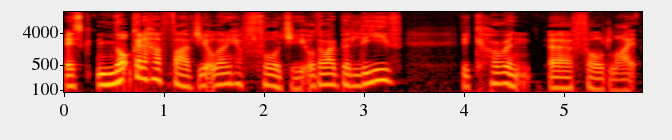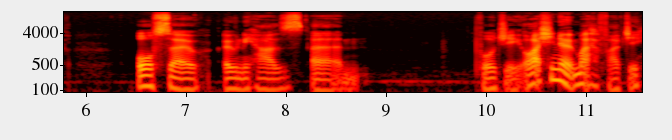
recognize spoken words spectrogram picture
it's not going to have 5G, it'll only have 4G, although I believe the current uh, Fold Lite also only has um, 4G. Or actually, no, it might have 5G.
